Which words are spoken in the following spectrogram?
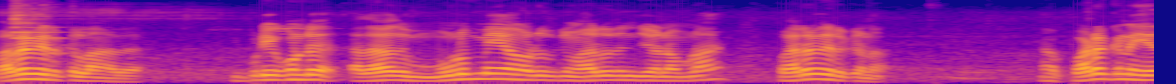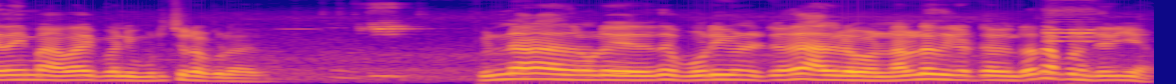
வரவேற்கலாம் அதை. இப்படி கொண்டு அதாவது முழுமையாக அவருக்கு வருதுன்னு சொன்னோம்னா வரவேற்கணும். அஹ் படக்குன்னு எதையுமே அவாய்ட் பண்ணி முடிச்சிடக்கூடாது. பின்னால் அதனுடைய இதை முடிவு பண்ணிட்டு அதில் நல்லது கெட்டதுன்றது அப்புறம் தெரியும்.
